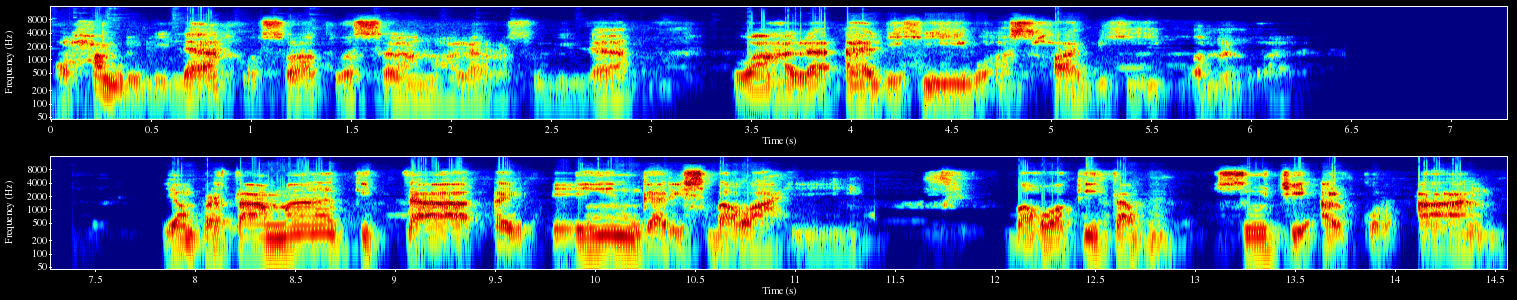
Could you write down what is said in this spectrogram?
Alhamdulillah wassalatu wassalamu ala Rasulillah wa ala alihi wa ashabihi wa man wala. Yang pertama kita ingin garis bawahi bahwa kitab suci Al-Quran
